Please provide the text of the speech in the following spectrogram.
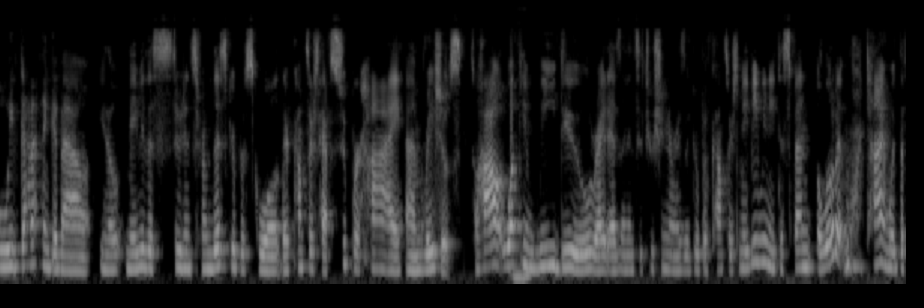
We've got to think about, you know, maybe the students from this group of school, their counselors have super high um, ratios. So how, what can we do, right, as an institution or as a group of counselors? Maybe we need to spend a little bit more time with the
